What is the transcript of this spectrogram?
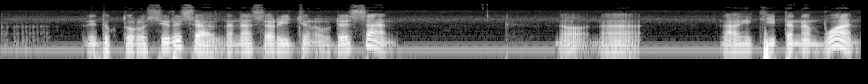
uh, ni Dr. Rosy Rizal na nasa region of the sun, no? Na nakikita ng buwan.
